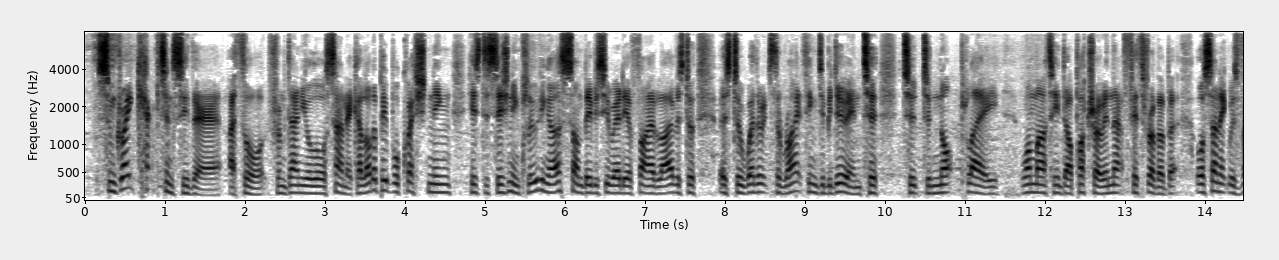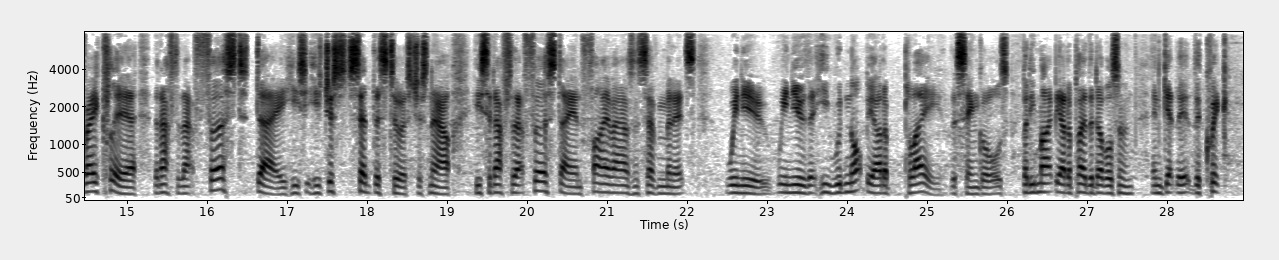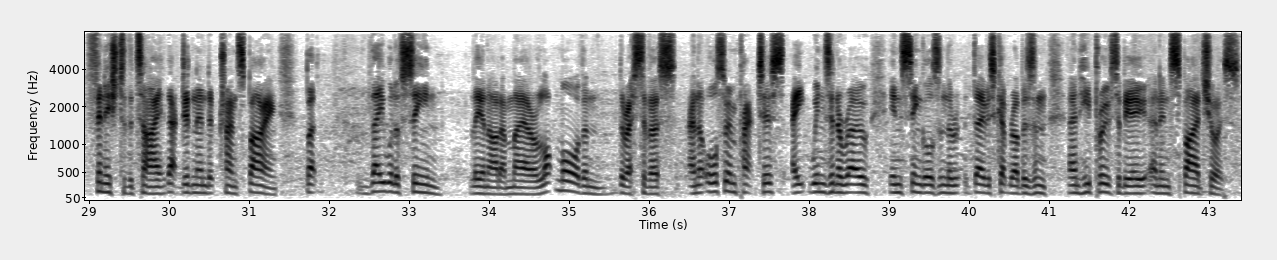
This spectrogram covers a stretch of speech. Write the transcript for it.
some great captaincy there, I thought, from Daniel Orsanic. A lot of people questioning his decision, including us on BBC Radio 5 Live, as to as to whether it's the right thing to be doing to, to, to not play Juan Martin Del Potro in that fifth rubber. But Orsanic was very clear that after that first day, he's, he's just said this to us just now. He said after that first day and five hours and seven minutes, we knew. We knew that he would not be able to play the singles, but he might be able to play the doubles and, and get the, the quick finish to the tie. That didn't end up transpiring, but they will have seen Leonardo Mayer a lot more than the rest of us, and also in practice, eight wins in a row in singles in the Davis Cup rubbers, and, and he proved to be an inspired choice.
